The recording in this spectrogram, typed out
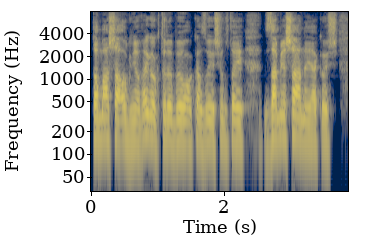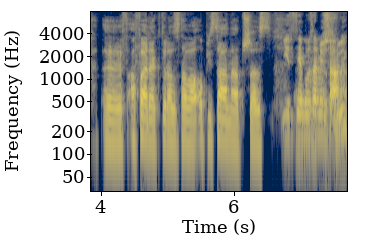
Tomasza Ogniowego, który był, okazuje się tutaj zamieszany jakoś e, w aferę, która została opisana przez. Nic nie był zamieszany.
